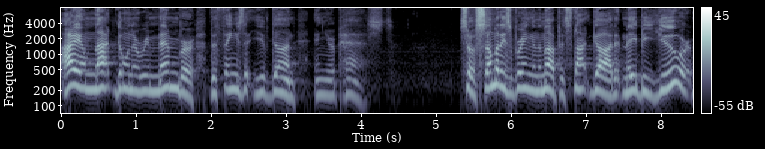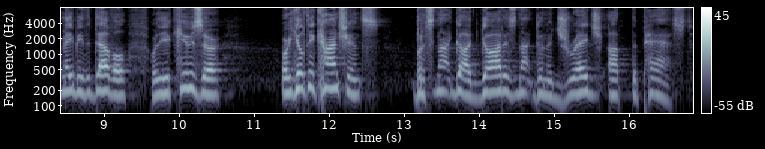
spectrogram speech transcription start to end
I am not going to remember the things that you've done in your past. So if somebody's bringing them up, it's not God. It may be you, or it may be the devil, or the accuser, or guilty conscience. But it's not God. God is not going to dredge up the past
